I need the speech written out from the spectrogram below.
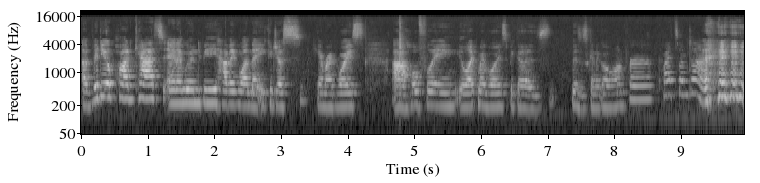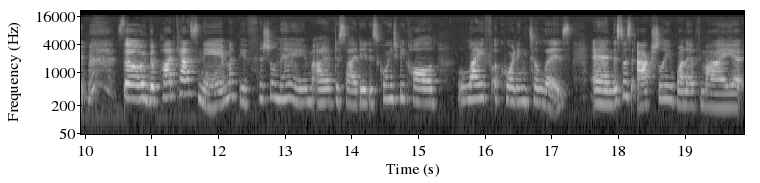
a video podcast and I'm going to be having one that you could just hear my voice. Uh, hopefully you like my voice because this is going to go on for quite some time. so the podcast name, the official name I have decided is going to be called Life According to Lizz. And this was actually one of my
